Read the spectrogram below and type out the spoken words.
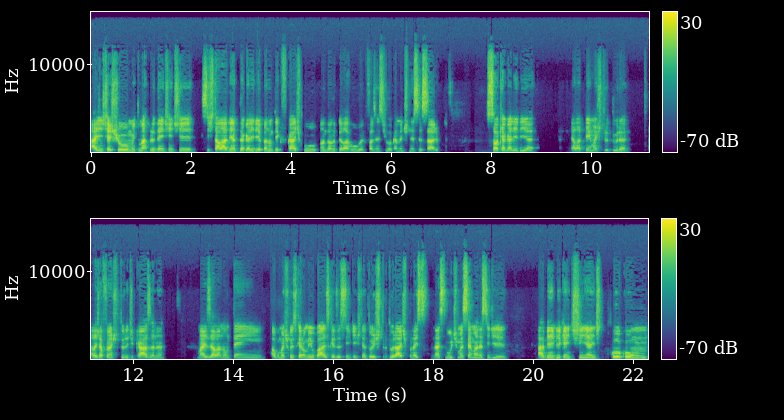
a gente achou muito mais prudente a gente se instalar dentro da galeria para não ter que ficar tipo andando pela rua, fazendo esse deslocamento necessário. Só que a galeria ela tem uma estrutura ela já foi uma estrutura de casa, né? Mas ela não tem algumas coisas que eram meio básicas, assim, que a gente tentou estruturar, tipo, nas, nas últimas semanas, assim, de Airbnb que a gente tinha, a gente colocou um,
